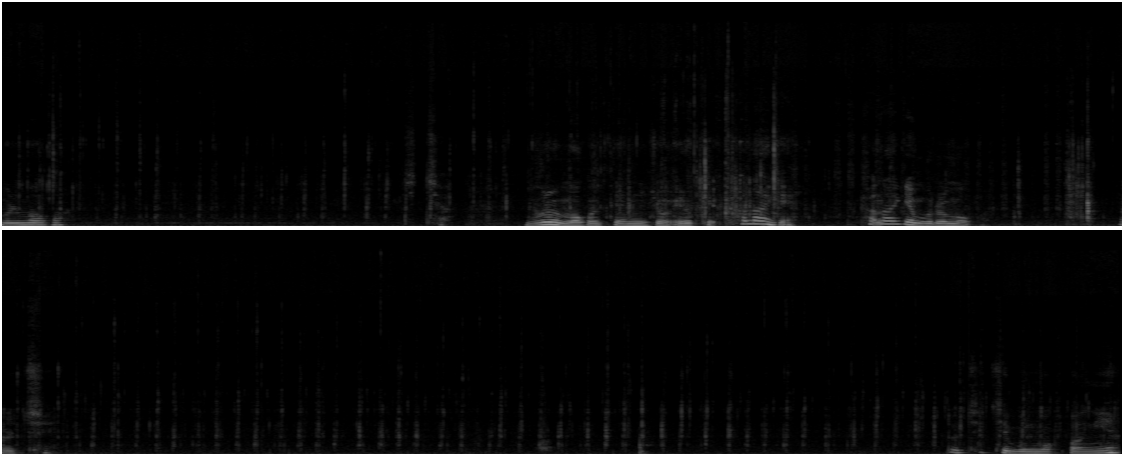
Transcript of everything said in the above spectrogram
물 먹어 진짜 물을 먹을 때는 좀 이렇게 편하게 편하게 물을 먹어. 그렇지. 또 치치 물 먹방이야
